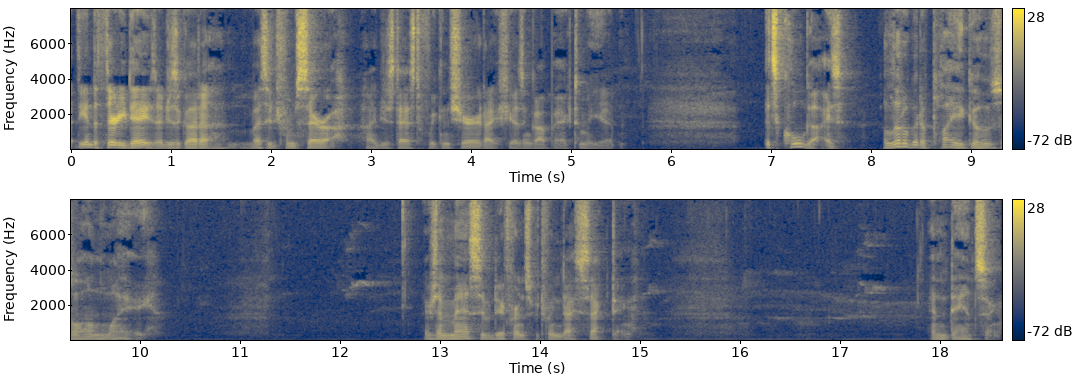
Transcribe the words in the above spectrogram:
At the end of 30 days, I just got a message from Sarah. I just asked if we can share it. I, she hasn't got back to me yet. It's cool, guys. A little bit of play goes a long way. There's a massive difference between dissecting and dancing.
